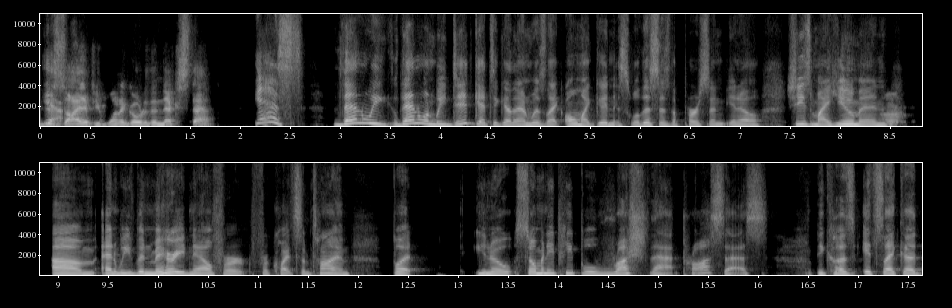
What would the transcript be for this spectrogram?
decide yeah. if you want to go to the next step yes then we then when we did get together and was like oh my goodness well this is the person you know she's my human. Uh-huh. Um, and we've been married now for for quite some time. But you know so many people rush that process because it's like a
